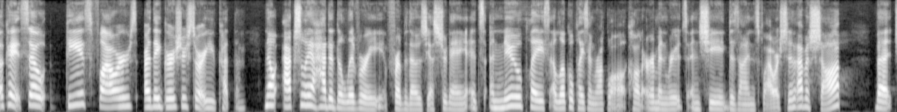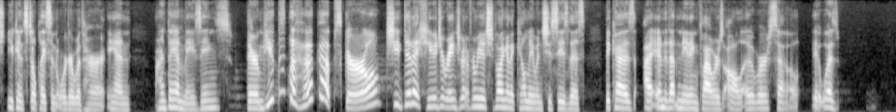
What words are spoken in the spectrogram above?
Okay, so these flowers, are they grocery store or you cut them? No, actually, I had a delivery from those yesterday. It's a new place, a local place in Rockwall called Urban Roots, and she designs flowers. She doesn't have a shop, but you can still place an order with her. And aren't they amazing? They're You got the hookups, girl. she did a huge arrangement for me, and she's probably gonna kill me when she sees this because I ended up needing flowers all over. So it was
